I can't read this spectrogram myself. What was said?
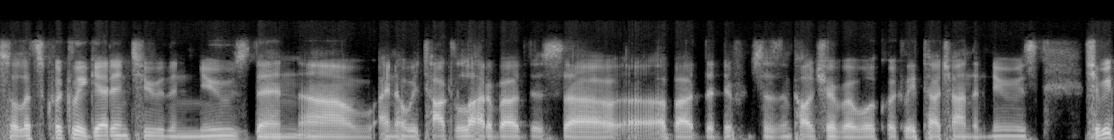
So let's quickly get into the news then. Uh, I know we talked a lot about this uh, uh, about the differences in culture, but we'll quickly touch on the news. Should we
